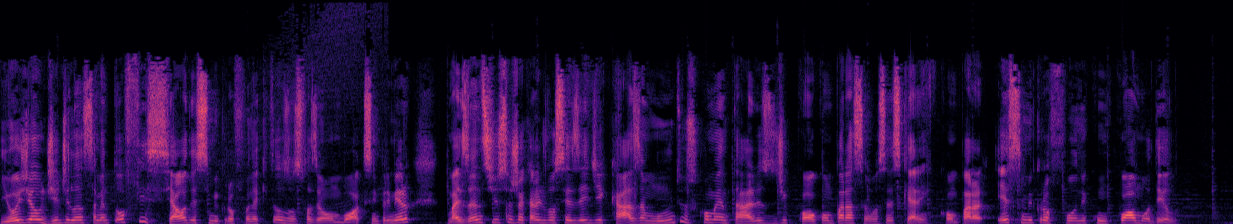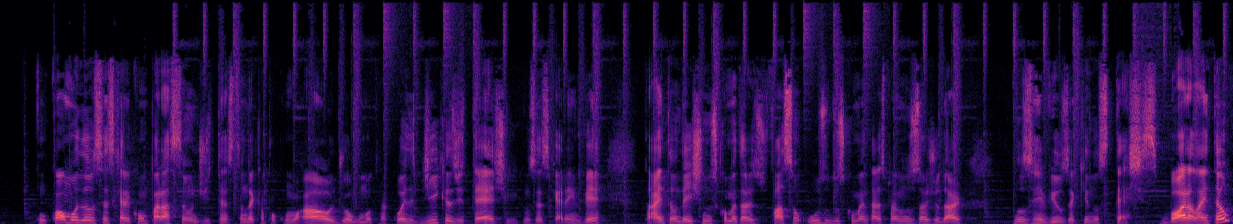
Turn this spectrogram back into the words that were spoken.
E hoje é o dia de lançamento oficial desse microfone aqui, então nós vamos fazer um unboxing primeiro, mas antes disso eu já quero de vocês aí de casa muitos comentários de qual comparação vocês querem. Comparar esse microfone com qual modelo? Com qual modelo vocês querem comparação de testando daqui a pouco um áudio, alguma outra coisa, dicas de teste, o que vocês querem ver, tá? Então deixem nos comentários, façam uso dos comentários para nos ajudar nos reviews aqui, nos testes. Bora lá então?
